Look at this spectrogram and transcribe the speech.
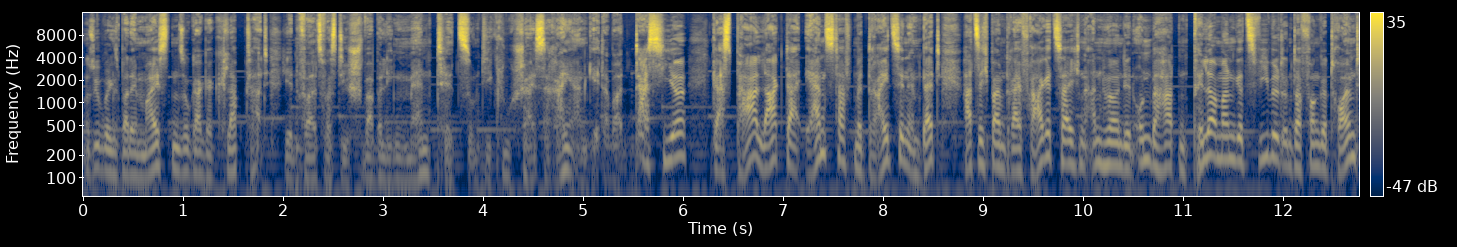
Was übrigens bei den meisten sogar geklappt hat. Jedenfalls was die schwabbeligen Mantits und die Klugscheißerei angeht. Aber das hier, Gaspar lag da ernsthaft mit 13 im Bett, hat sich beim drei Fragezeichen anhören den unbehaarten Pillermann gezwiebelt und davon geträumt,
